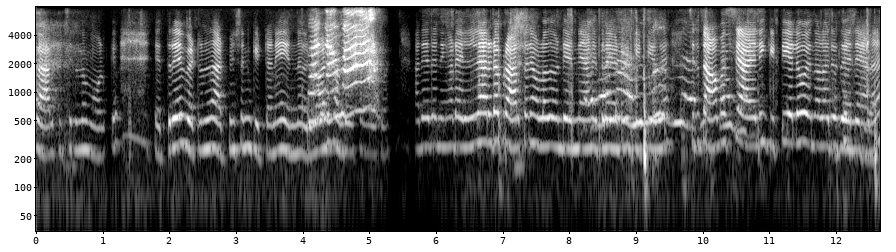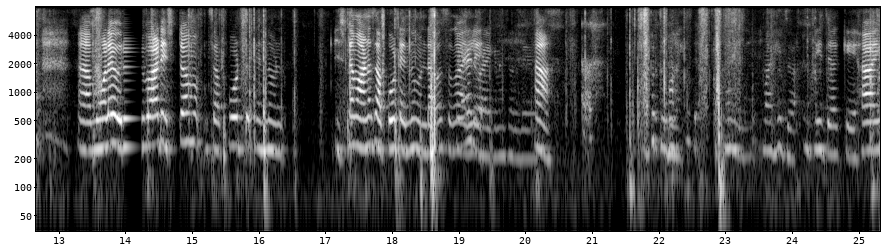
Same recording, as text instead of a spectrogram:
പ്രാർത്ഥിച്ചിരുന്നു മോൾക്ക്. എത്രയും പെട്ടെന്ന് അഡ്മിഷൻ കിട്ടണേ എന്ന് ഒരുപാട് സന്തോഷമായിരുന്നു അതെ അതെ നിങ്ങളുടെ എല്ലാവരുടെ പ്രാർത്ഥന ഉള്ളത് കൊണ്ട് തന്നെയാണ് ഇത്രയും കിട്ടിയത്. ഇച്ചിരി താമസിച്ചായാലും കിട്ടിയല്ലോ എന്നുള്ളൊരു ഇത് തന്നെയാണ്. മോളെ ഒരുപാട് ഇഷ്ടം സപ്പോർട്ട് എന്നും ഇഷ്ടമാണ് സപ്പോർട്ട് എന്നും ഉണ്ടാവും. സുഖമല്ലേ ആ. ഹായ്.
